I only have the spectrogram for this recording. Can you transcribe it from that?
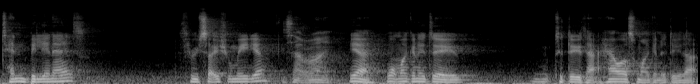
10 billionaires through social media. Is that right? Yeah, what am I going to do to do that? How else am I going to do that?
